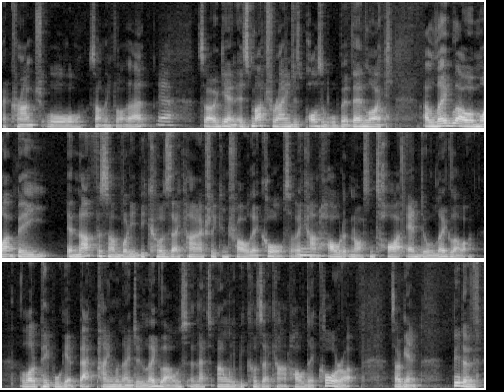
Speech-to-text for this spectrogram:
a crunch or something like that. Yeah. So again, as much range as possible, but then like a leg lower might be enough for somebody because they can't actually control their core, so they mm. can't hold it nice and tight and do a leg lower. A lot of people get back pain when they do leg lowers, and that's only because they can't hold their core right. So again, bit of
